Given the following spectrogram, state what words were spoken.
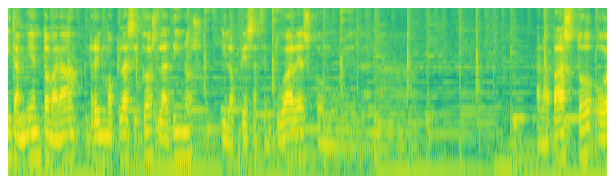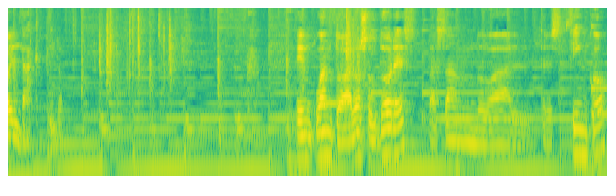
y también tomará ritmos clásicos latinos y los pies acentuales como el anapasto o el dáctilo. En cuanto a los autores, pasando al 3.5,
